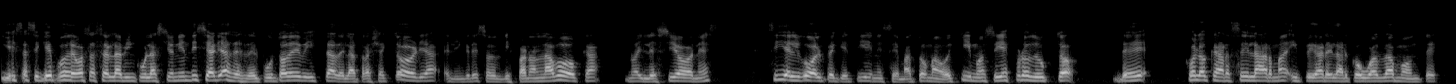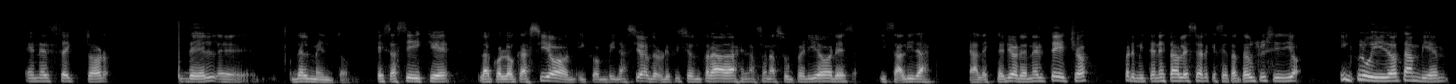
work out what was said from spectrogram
Y es así que podemos hacer la vinculación indiciaria desde el punto de vista de la trayectoria, el ingreso del disparo en la boca, no hay lesiones. Si el golpe que tiene ese hematoma o equimosis es producto de colocarse el arma y pegar el arco guardamonte en el sector del, eh, del mentón. Es así que la colocación y combinación de orificio de entradas en las zonas superiores y salidas al exterior en el techo permiten establecer que se trata de un suicidio, incluido también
